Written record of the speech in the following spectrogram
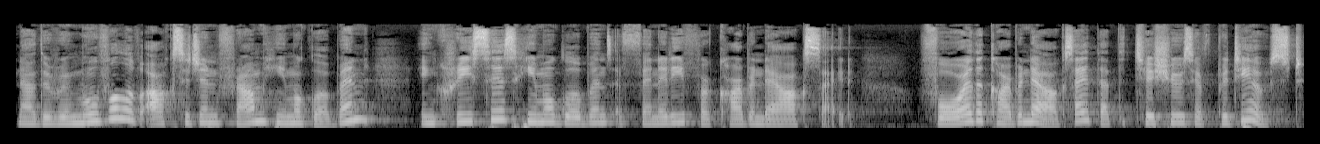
Now, the removal of oxygen from hemoglobin increases hemoglobin's affinity for carbon dioxide, for the carbon dioxide that the tissues have produced.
